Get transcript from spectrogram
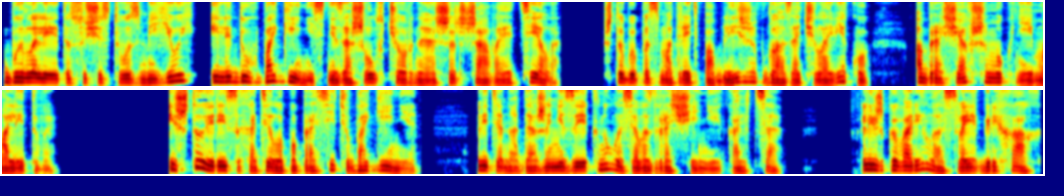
было ли это существо змеей или дух богини снизошел в черное шершавое тело, чтобы посмотреть поближе в глаза человеку, обращавшему к ней молитвы? И что Ириса хотела попросить у богини? Ведь она даже не заикнулась о возвращении кольца лишь говорила о своих грехах,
